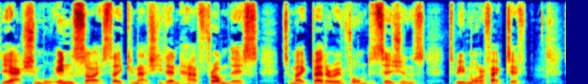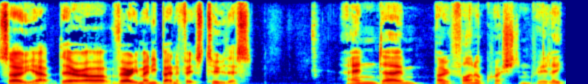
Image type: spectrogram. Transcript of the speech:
the actionable insights they can actually then have from this to make better informed decisions to be more effective. So, yeah, there are very many benefits to this. And um, oh, final question, really.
